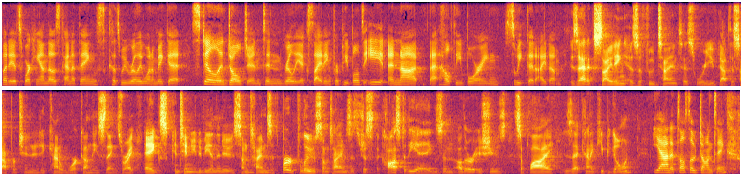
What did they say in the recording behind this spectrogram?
but it's working on those kind of things because we really want to make it still indulgent and really exciting for people to eat and not that healthy, boring, sweet good item. Is that exciting as a food scientist where you've got this opportunity to kind of work on these things, right? Eggs continue to be in the news. Sometimes mm-hmm. it's bird flu, sometimes it's just the cost of the eggs and other issues, supply. Does that kind of keep you going? Yeah, and it's also daunting.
